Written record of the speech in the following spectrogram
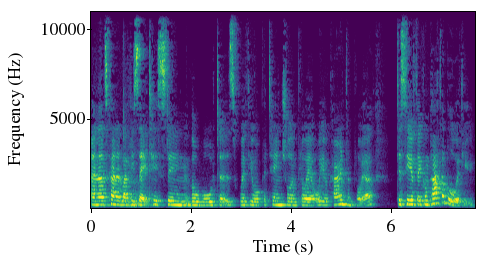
And that's kind of like you say, testing the waters with your potential employer or your current employer to see if they're compatible with you,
